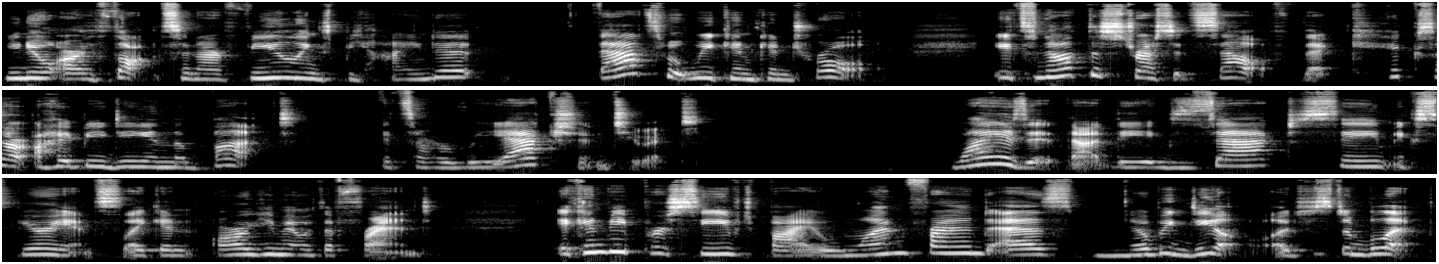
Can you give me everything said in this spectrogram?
you know, our thoughts and our feelings behind it, that's what we can control. It's not the stress itself that kicks our IBD in the butt, it's our reaction to it. Why is it that the exact same experience, like an argument with a friend, it can be perceived by one friend as no big deal, uh, just a blip,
